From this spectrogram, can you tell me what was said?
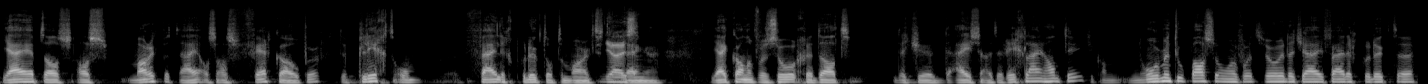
jij hebt als, als marktpartij, als, als verkoper, de plicht om veilige producten op de markt te Juist. brengen. Jij kan ervoor zorgen dat, dat je de eisen uit de richtlijn hanteert. Je kan normen toepassen om ervoor te zorgen dat jij veilige producten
